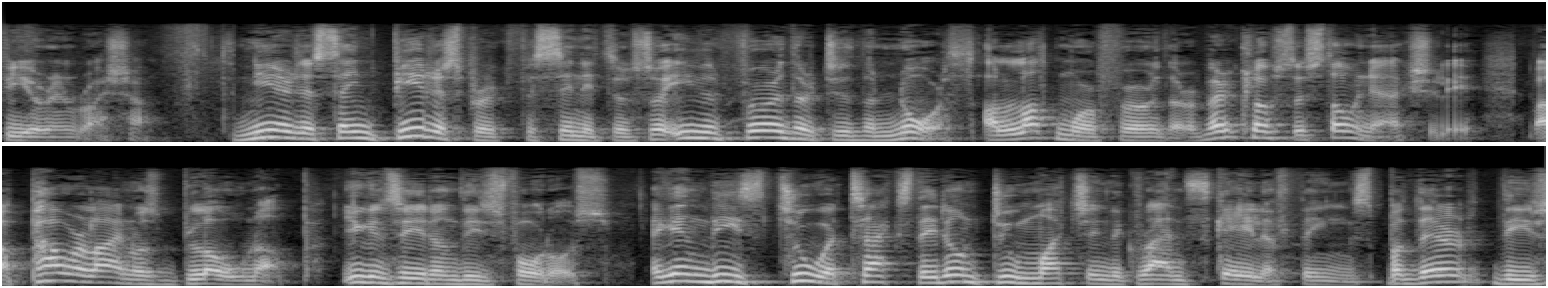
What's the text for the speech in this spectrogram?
fear in Russia. Near the St. Petersburg vicinity, so even further to the north, a lot more further, very close to Estonia actually, a power line was blown up. You can see it on these photos. Again, these two attacks, they don't do much in the grand scale of things, but they're these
